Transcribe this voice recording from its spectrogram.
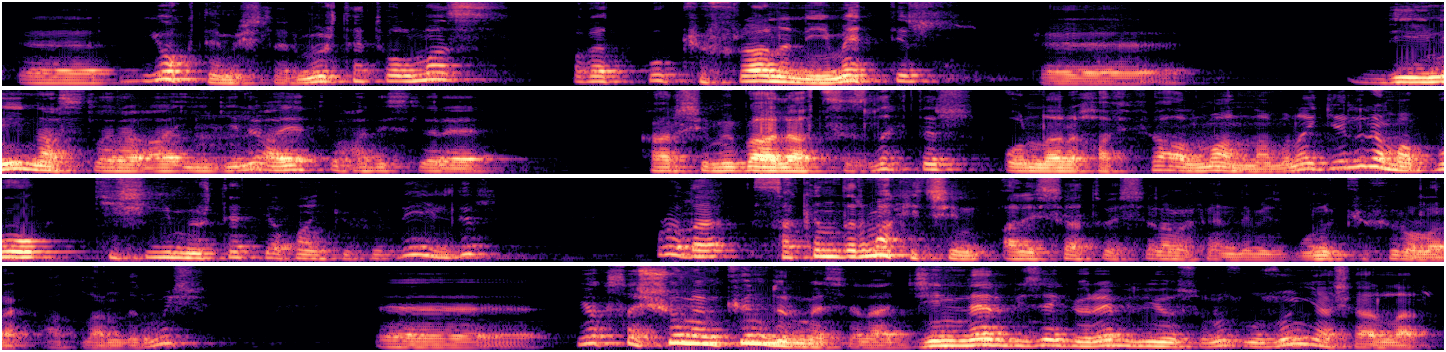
Ee, yok demişler. Mürtet olmaz. Fakat bu küfranı nimettir. Ee, dini naslara ilgili ayet ve hadislere karşı mübalağatsızlıktır. Onları hafife alma anlamına gelir ama bu kişiyi mürtet yapan küfür değildir. Burada sakındırmak için aleyhissalatü vesselam Efendimiz bunu küfür olarak adlandırmış. Ee, yoksa şu mümkündür mesela. Cinler bize göre biliyorsunuz uzun yaşarlar.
